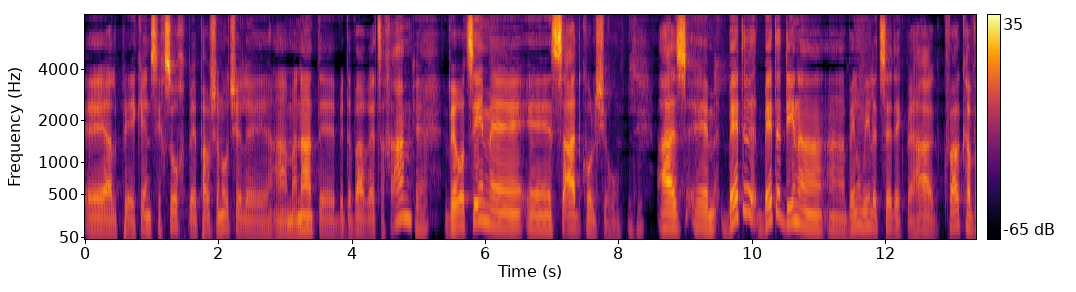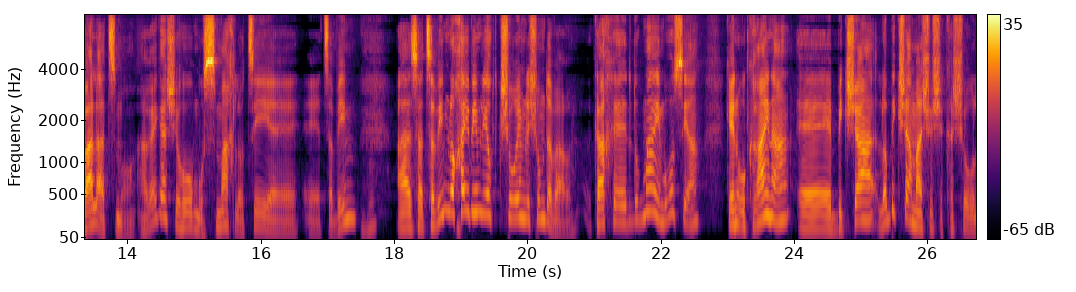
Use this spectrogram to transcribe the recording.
אה, על, כן, סכסוך בפרשנות של אה, האמנת בדבר רצח עם, כן. ורוצים סעד כלשהו. אז בית, בית הדין הבינלאומי לצדק בהאג כבר קבע לעצמו, הרגע שהוא מוסמך להוציא צווים. אז הצווים לא חייבים להיות קשורים לשום דבר. כך אה, לדוגמה עם רוסיה, כן, אוקראינה אה, ביקשה, לא ביקשה משהו שקשור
